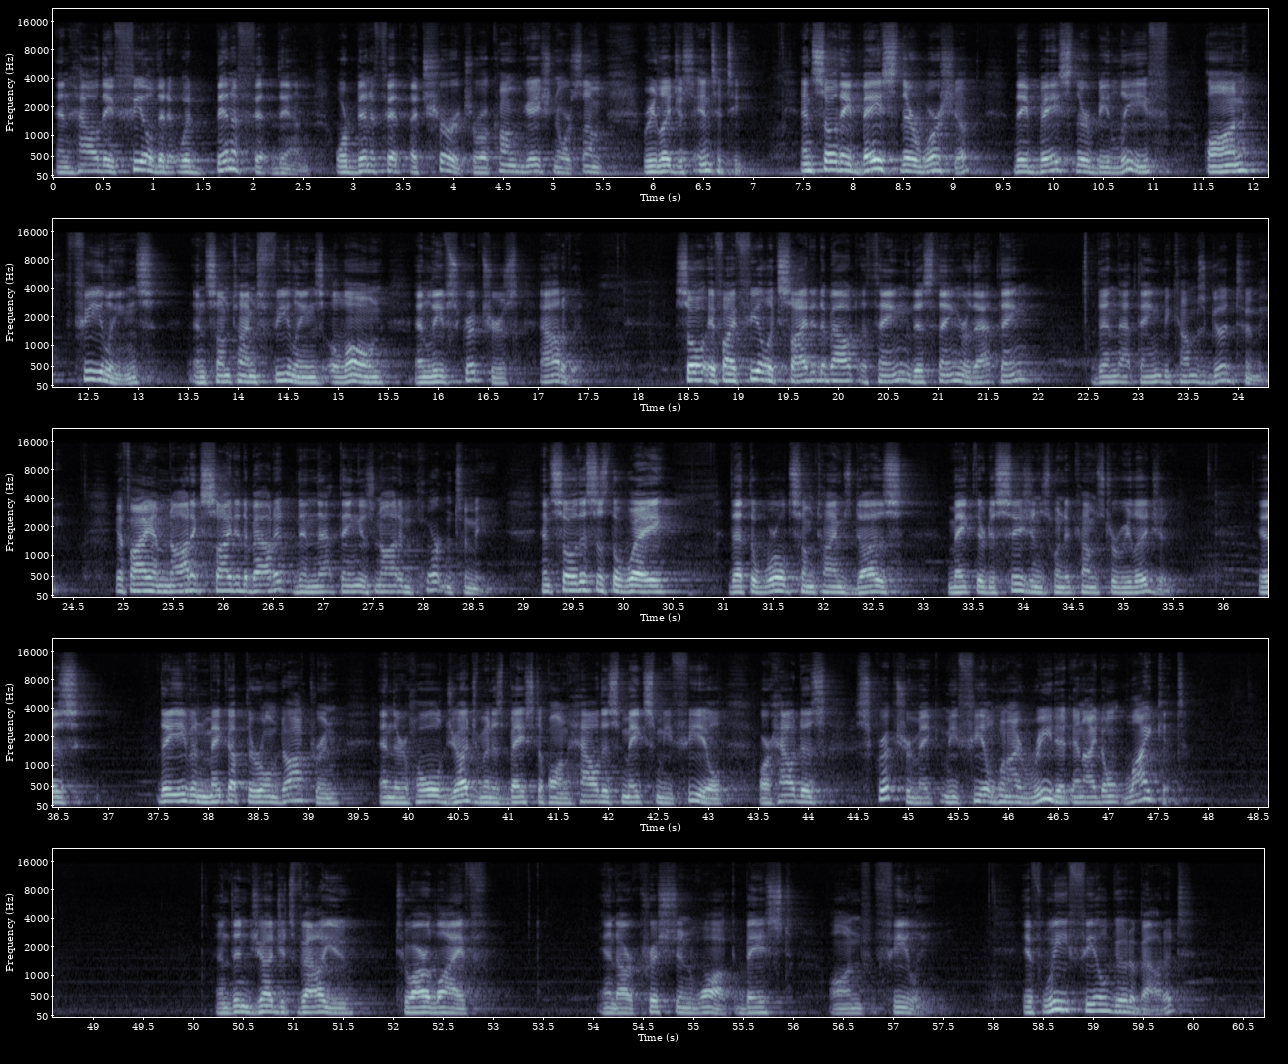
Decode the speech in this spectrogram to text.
and how they feel that it would benefit them or benefit a church or a congregation or some religious entity. And so they base their worship, they base their belief on feelings, and sometimes feelings alone, and leave scriptures out of it. So if I feel excited about a thing, this thing or that thing, then that thing becomes good to me. If I am not excited about it, then that thing is not important to me. And so this is the way that the world sometimes does make their decisions when it comes to religion. Is they even make up their own doctrine and their whole judgment is based upon how this makes me feel or how does scripture make me feel when I read it and I don't like it. And then judge its value to our life and our Christian walk based on feeling. If we feel good about it,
